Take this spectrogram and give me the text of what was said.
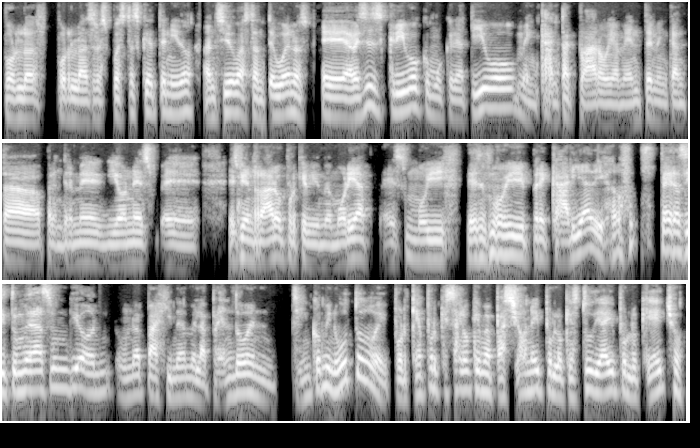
por, las, por las respuestas que he tenido han sido bastante buenos. Eh, a veces escribo como creativo, me encanta actuar, obviamente, me encanta aprenderme guiones, eh, es bien raro porque mi memoria es muy, es muy precaria, digamos, pero si tú me das un guion, una página, me la aprendo en cinco minutos, güey. ¿Por qué? Porque es algo que me apasiona y por lo que estudié y por lo que he hecho.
